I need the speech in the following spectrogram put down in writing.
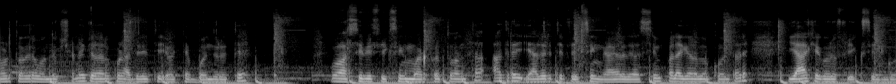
ನೋಡ್ತು ಅಂದರೆ ಒಂದು ಕ್ಷಣಕ್ಕೆ ಎಲ್ಲರೂ ಕೂಡ ಅದೇ ರೀತಿ ಯೋಚನೆ ಬಂದಿರುತ್ತೆ. ಆರ್ ಸಿ ಬಿ ಫಿಕ್ಸಿಂಗ್ ಮಾಡ್ಕೊತು ಅಂತ. ಆದರೆ ಯಾವುದೇ ರೀತಿ ಫಿಕ್ಸಿಂಗ್ ಆಗಿರೋದಿಲ್ಲ. ಸಿಂಪಲ್ ಆಗಿ ಹೇಳಬೇಕು ಅಂತಾರೆ, ಯಾಕೆ ಗುರು ಫಿಕ್ಸಿಂಗು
